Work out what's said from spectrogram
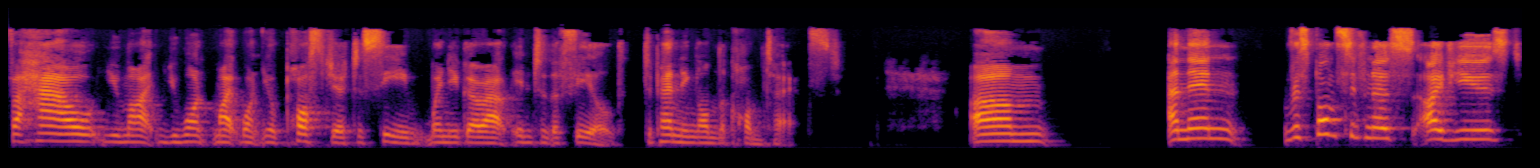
for how you might you want might want your posture to seem when you go out into the field, depending on the context. Um, and then responsiveness I've used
